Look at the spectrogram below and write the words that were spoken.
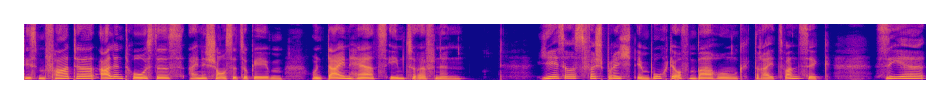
diesem Vater allen Trostes eine Chance zu geben und dein Herz ihm zu öffnen. Jesus verspricht im Buch der Offenbarung 3.20, siehe,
